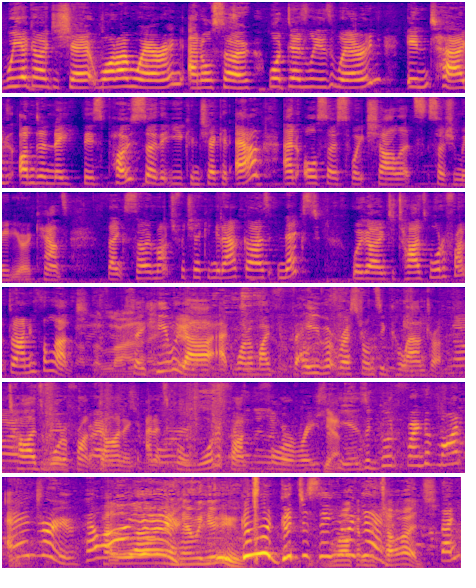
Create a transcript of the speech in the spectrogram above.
We are going to share what I'm wearing and also what Desley is wearing in tags underneath this post so that you can check it out and also Sweet Charlotte's social media accounts. Thanks so much for checking it out, guys. Next, we're going to Tides Waterfront Dining for lunch. So here we are at one of my favourite restaurants in Caloundra, Tides Waterfront Dining, and it's called Waterfront for a reason. Yeah. Here's a good friend of mine, Andrew. How Hello, are you? how are you? Good, good to see Welcome you again. Welcome to Tides. Thank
